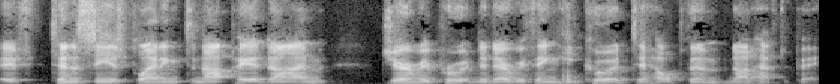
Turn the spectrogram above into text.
if Tennessee is planning to not pay a dime, Jeremy Pruitt did everything he could to help them not have to pay.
